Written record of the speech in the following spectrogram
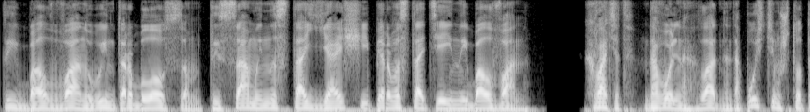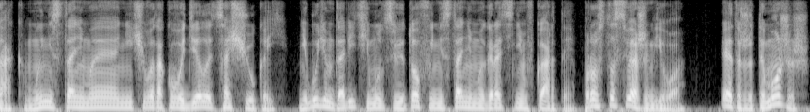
Ты болван, Уинтерблоссом, ты самый настоящий первостатейный болван. «Хватит, довольно. Ладно, допустим, что так. Мы не станем э, ничего такого делать со щукой. Не будем дарить ему цветов и не станем играть с ним в карты. Просто свяжем его. Это же ты можешь?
